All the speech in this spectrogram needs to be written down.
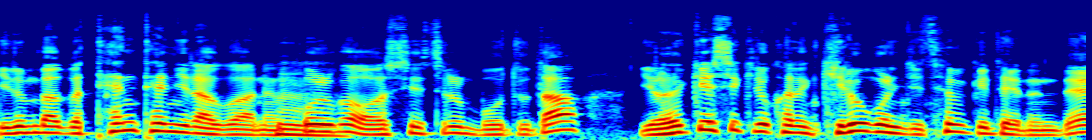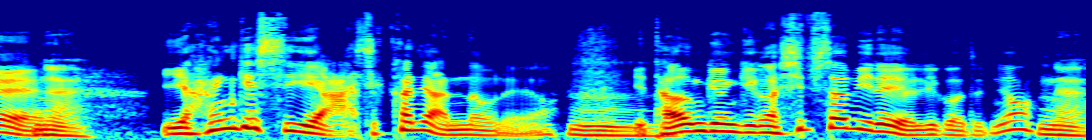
이른바 그 ten ten이라고 하는 음. 골과 어시스트를 모두 다 10개씩 기록하는 기록을 이제 세우게 되는데 네. 이한 개씩이 아직까지 안 나오네요. 음. 이 다음 경기가 13일에 열리거든요. 네.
